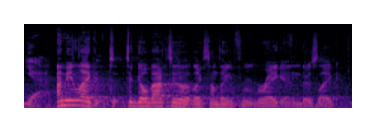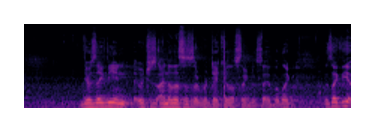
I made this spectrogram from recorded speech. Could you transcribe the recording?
Yeah, I mean, like to, to go back to like something from Reagan. There's like, there's like the which is I know this is a ridiculous thing to say, but like there's like the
